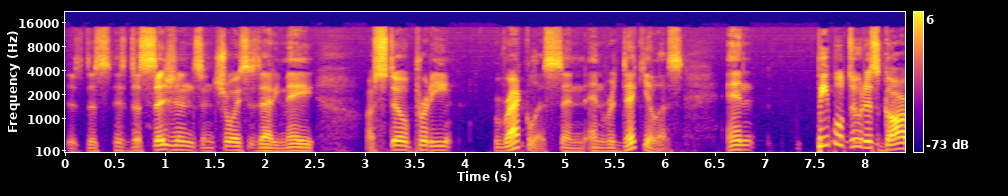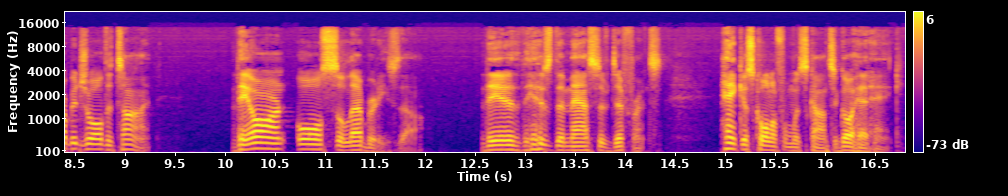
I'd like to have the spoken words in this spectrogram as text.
his, his decisions and choices that he made are still pretty reckless and, and ridiculous. And people do this garbage all the time. They aren't all celebrities, though. There, there's the massive difference. Hank is calling from Wisconsin. Go ahead, Hank.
